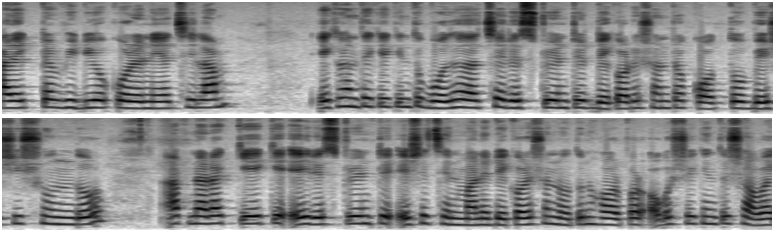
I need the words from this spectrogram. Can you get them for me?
আরেকটা ভিডিও করে নিয়েছিলাম। এখান থেকে কিন্তু বোঝা যাচ্ছে রেস্টুরেন্টের ডেকোরেশনটা কত বেশি সুন্দর। আপনারা কে কে এই রেস্টুরেন্টে এসেছেন? মানে ডেকোরেশন নতুন হওয়ার পর অবশ্যই কিন্তু সবাই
